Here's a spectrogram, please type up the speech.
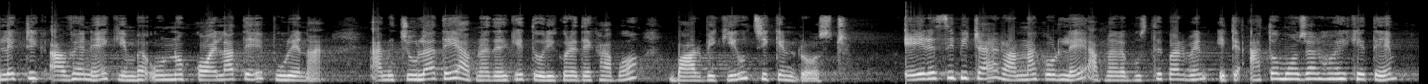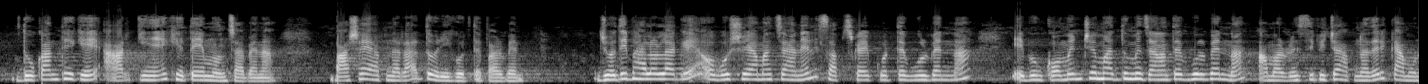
ইলেকট্রিক আভেনে কিংবা অন্য কয়লাতে পুড়ে না। আমি চুলাতেই আপনাদেরকে তৈরি করে দেখাবো বারবিকিউ চিকেন রোস্ট। এই রেসিপিটা রান্না করলে আপনারা বুঝতে পারবেন এটা এত মজার হয় খেতে, দোকান থেকে আর কিনে খেতে মন চাবে না। বাসায় আপনারা তৈরি করতে পারবেন। যদি ভালো লাগে অবশ্যই আমার চ্যানেল সাবস্ক্রাইব করতে ভুলবেন না এবং কমেন্টের মাধ্যমে জানাতে ভুলবেন না আমার রেসিপিটা আপনাদের কেমন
